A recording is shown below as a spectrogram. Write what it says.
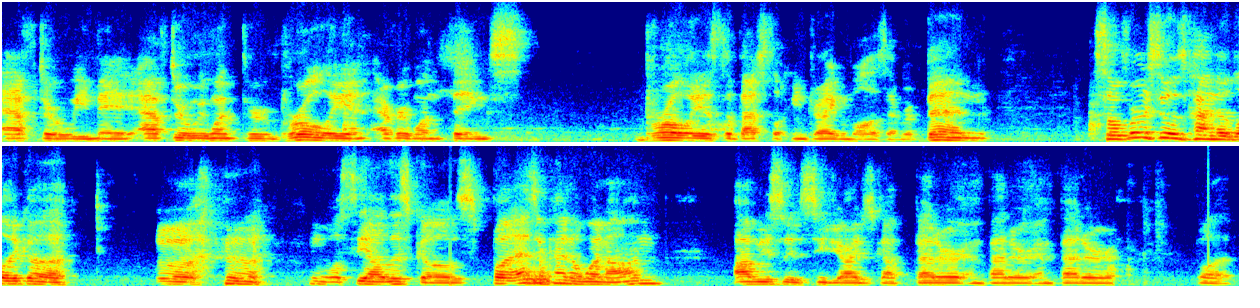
After we made, after we went through Broly, and everyone thinks Broly is the best looking Dragon Ball has ever been. So first it was kind of like a, uh, we'll see how this goes. But as it kind of went on, obviously the CGI just got better and better and better. But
